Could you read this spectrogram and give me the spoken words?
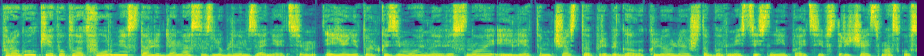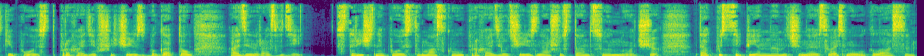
Прогулки по платформе стали для нас излюбленным занятием, и я не только зимой, но и весной и летом часто прибегала к Лёле, чтобы вместе с ней пойти встречать московский поезд, проходивший через Боготол один раз в день. Встречный поезд в Москву проходил через нашу станцию ночью. Так постепенно, начиная с восьмого класса,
